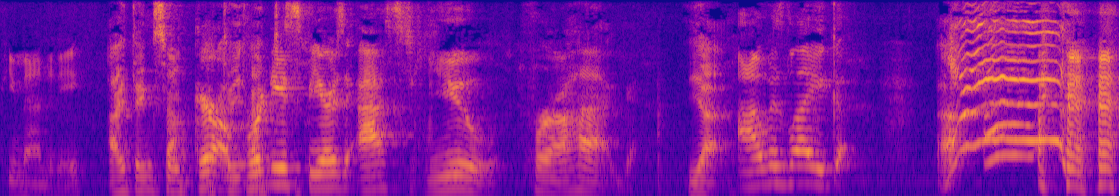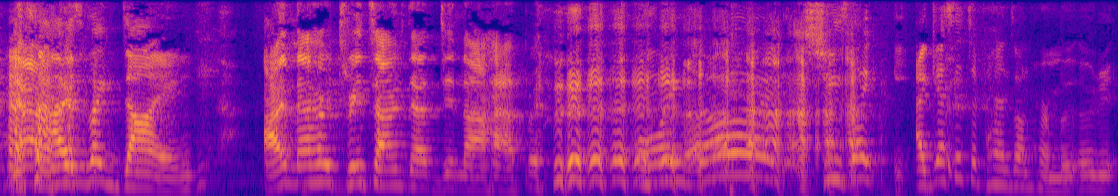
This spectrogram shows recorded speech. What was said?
humanity I think so. I Girl, think- Britney Spears asked you for a hug. Yeah. i was like Ah! i was like dying I met her three times. That did not happen. oh my god she's like i guess it depends on her mood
